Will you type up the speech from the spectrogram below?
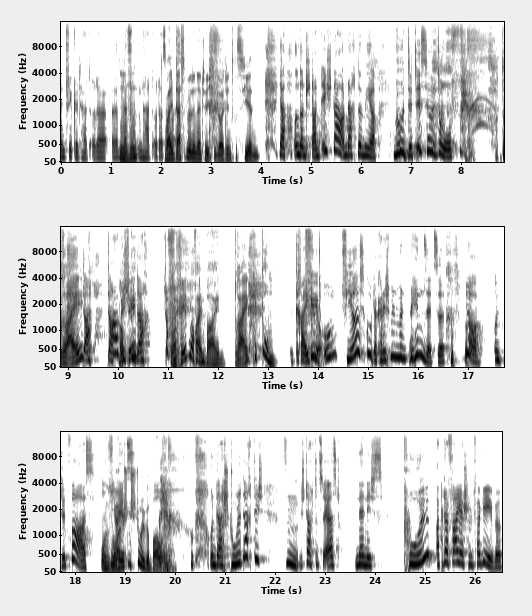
entwickelt hat oder äh, Mhm. erfunden hat oder so. Weil das würde natürlich die Leute interessieren. Ja, und dann stand ich da und dachte mir, "Buh, das ist so doof. Drei? Da, da habe ich fehlt- gedacht, Da fehlt noch ein Bein. Drei kippt um. drei vier. gibt um, vier ist gut, da kann ich mich mit hinsetzen. ja, und das war's. Und so Ja, habe ich einen Stuhl gebaut. Und da Stuhl dachte ich, hm, ich dachte zuerst, nenne ich's Pool, aber das war ja schon vergebe.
